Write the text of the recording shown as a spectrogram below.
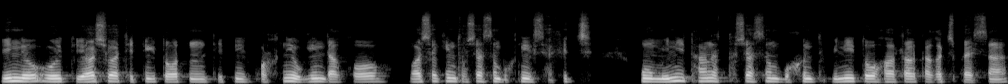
Энэ үед Йошуа тэднийг дуудан тэднийг Бурхны үгийн дагуу Мосегийн тушаасан бүхнийг сахиж мөн миний танарт тушаасан бүхэнд миний дуу хоолойг дагаж байсан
